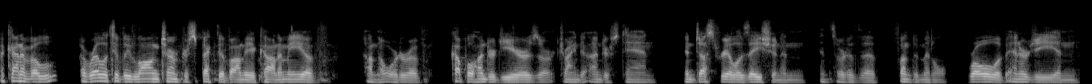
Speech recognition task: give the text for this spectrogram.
a kind of a, a relatively long-term perspective on the economy of on the order of couple hundred years or trying to understand industrialization and, and sort of the fundamental role of energy and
